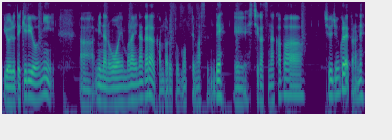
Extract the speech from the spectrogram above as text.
いろいろできるように、あみんなの応援もらいながら頑張ろうと思ってますんで、えー7月半ば、中旬くらいからね、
